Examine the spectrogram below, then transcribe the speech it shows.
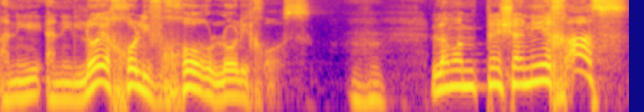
אני, אני לא יכול לבחור לא לכעוס. Mm-hmm. למה? מפני שאני אכעס.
